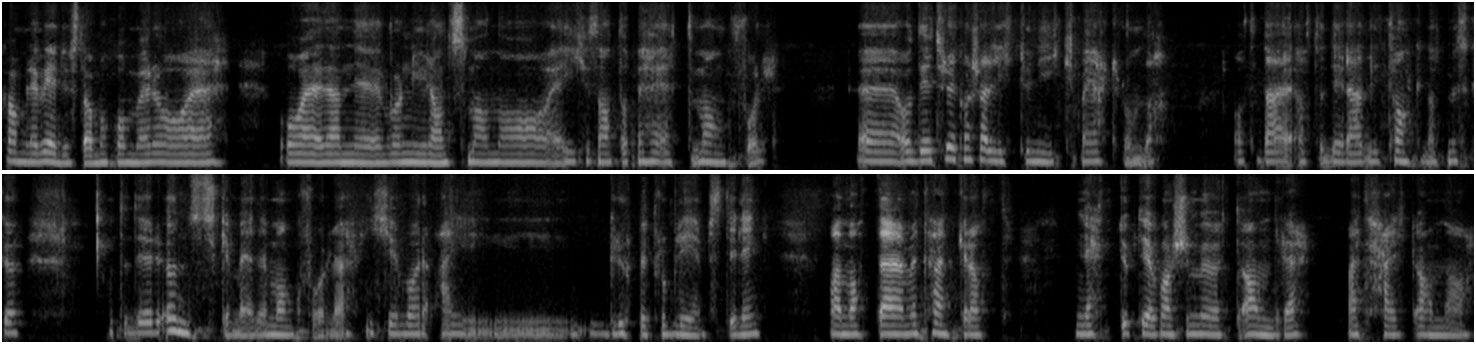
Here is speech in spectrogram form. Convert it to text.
gamle Vedusdama kommer, og, og den, vår nye landsmann, og ikke sant, at vi har et mangfold. Og det tror jeg kanskje er litt unikt med Hjerterom. da. At det, er, at det er litt tanken at vi skal at dere ønsker med det mangfoldet, ikke bare ei gruppe problemstilling, men at vi tenker at nettopp det å kanskje møte andre med et helt annet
